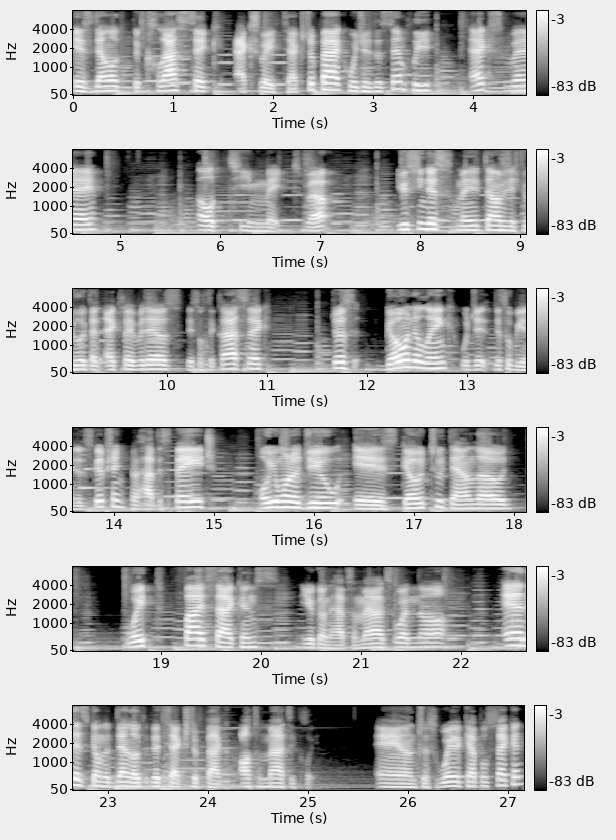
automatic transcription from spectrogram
is download the classic X-Ray texture pack, which is the simply X-Ray Ultimate. Well, you've seen this many times if you looked at X-Ray videos, this was the classic. Just go in the link, which is, this will be in the description, you'll have this page. All you want to do is go to download, wait 5 seconds, you're gonna have some ads, whatnot, and it's gonna download the texture pack automatically. And just wait a couple seconds,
